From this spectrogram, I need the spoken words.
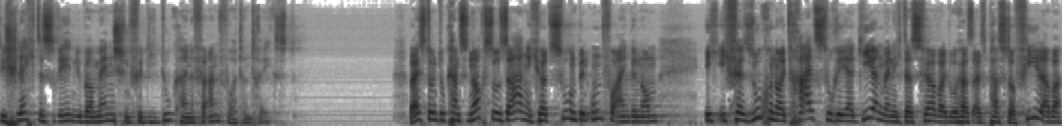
die Schlechtes reden über Menschen, für die du keine Verantwortung trägst. Weißt du, und du kannst noch so sagen, ich höre zu und bin unvoreingenommen. Ich, ich versuche neutral zu reagieren, wenn ich das höre, weil du hörst als Pastor viel, aber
